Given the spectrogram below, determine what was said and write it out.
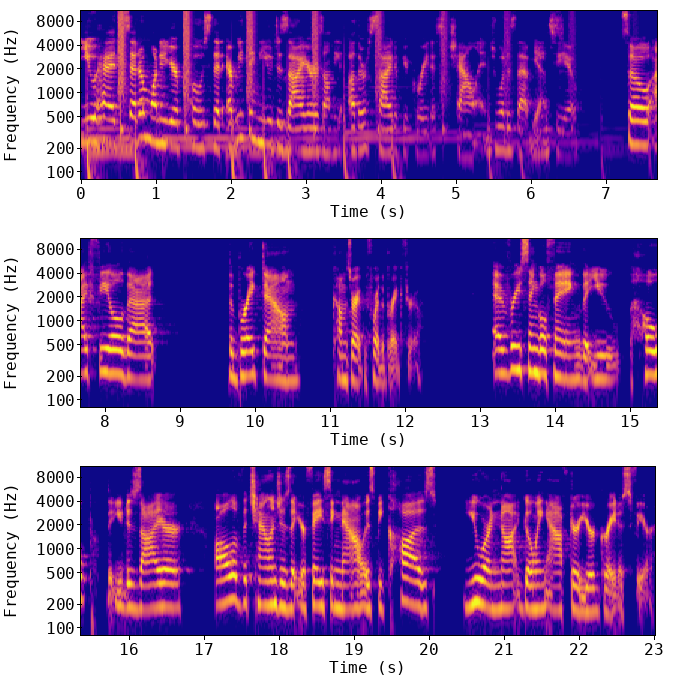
You had said on one of your posts that everything you desire is on the other side of your greatest challenge. What does that mean yes. to you? So I feel that the breakdown comes right before the breakthrough. Every single thing that you hope, that you desire, all of the challenges that you're facing now is because you are not going after your greatest fear.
